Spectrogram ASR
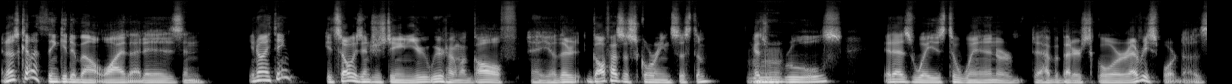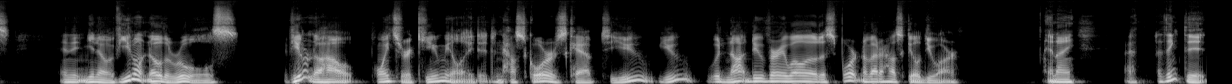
and I was kind of thinking about why that is. And you know, I think it's always interesting. you we were talking about golf, and you know, there, golf has a scoring system. It has mm-hmm. rules. It has ways to win or to have a better score. Every sport does. And then, you know, if you don't know the rules, if you don't know how points are accumulated and how scores is kept, you you would not do very well at a sport, no matter how skilled you are. And I, I, I think that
